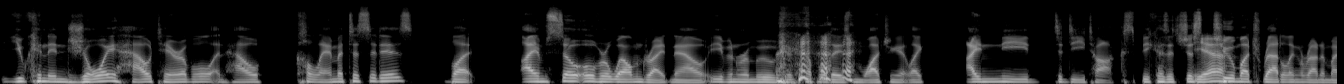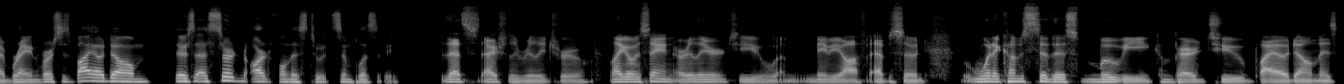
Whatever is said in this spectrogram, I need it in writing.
you can enjoy how terrible and how calamitous it is. But I am so overwhelmed right now, even removed a couple of days from watching it. Like I need to detox because it's just Yeah. too much rattling around in my brain. Versus Biodome, there's a certain artfulness to its simplicity. That's actually really true. Like I was saying earlier to you, um, maybe off episode, when it comes to this movie compared to Biodome, is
